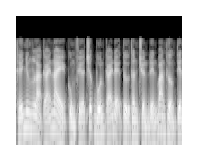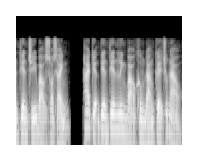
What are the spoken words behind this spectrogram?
Thế nhưng là cái này cùng phía trước bốn cái đệ tử thân truyền đến ban thưởng tiên tiên trí bảo so sánh, hai kiện tiên tiên linh bảo không đáng kể chút nào.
